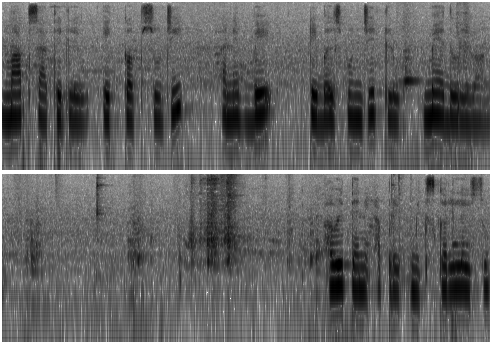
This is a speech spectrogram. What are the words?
માપ સાથે જ લેવું. એક કપ સૂજી અને બે ટેબલ સ્પૂન જેટલું મેદો લેવાનું. હવે તેને આપણે મિક્સ કરી લઈશું.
